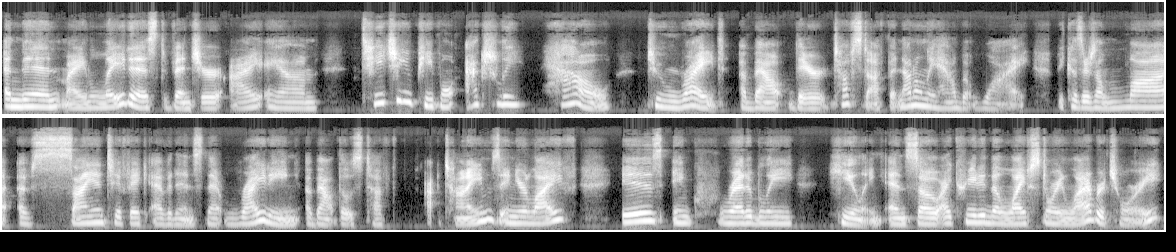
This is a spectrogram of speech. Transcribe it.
And then my latest venture, I am teaching people actually how to write about their tough stuff, but not only how, but why. Because there's a lot of scientific evidence that writing about those tough uh, times in your life is incredibly healing. And so I created the Life Story Laboratory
